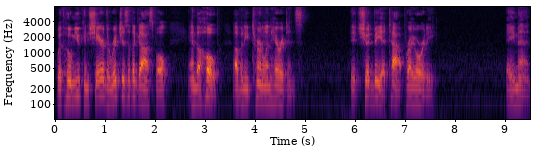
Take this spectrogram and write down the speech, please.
with whom you can share the riches of the gospel and the hope of an eternal inheritance? It should be a top priority. Amen.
